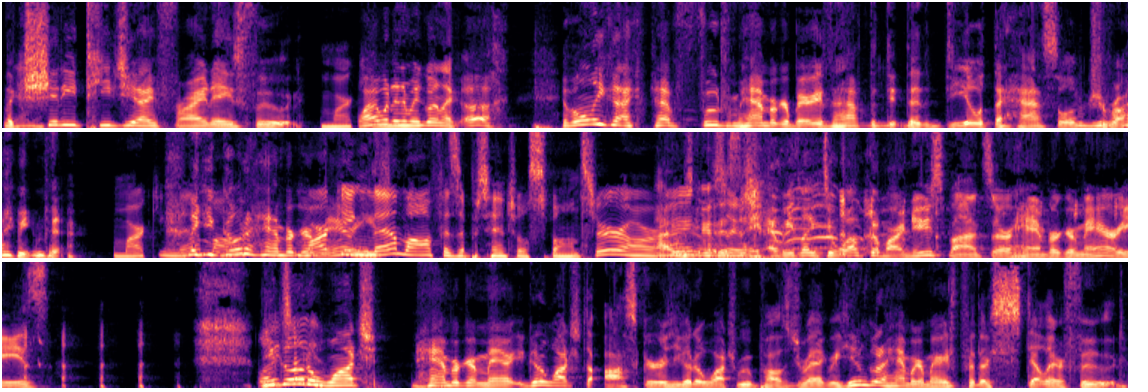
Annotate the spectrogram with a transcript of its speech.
like shitty TGI Fridays food. Mark, Why would anyone go like, ugh? If only I could have food from Hamburger Mary's and have to, d- to deal with the hassle of driving there. Marking them Like, you go off- to Hamburger marking Mary's- them off as a potential sponsor. All right, I was going to So- say, and we'd like to welcome our new sponsor, Hamburger Mary's. Let you go to you. watch Hamburger Mary. You go to watch the Oscars. You go to watch RuPaul's Drag Race. You don't go to Hamburger Mary's for their stellar food.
